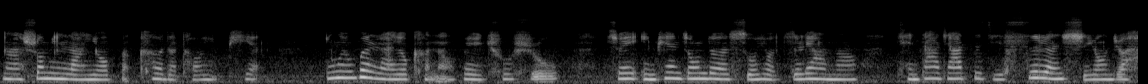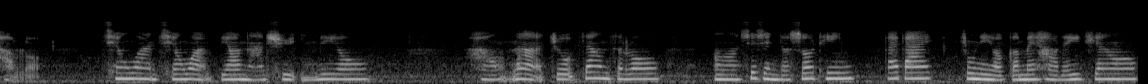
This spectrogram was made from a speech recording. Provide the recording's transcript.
那说明栏有本课的投影片，因为未来有可能会出书，所以影片中的所有资料呢。请大家自己私人使用就好了，千万千万不要拿去盈利哦。好，那就这样子喽。嗯，谢谢你的收听，拜拜，祝你有个美好的一天哦。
